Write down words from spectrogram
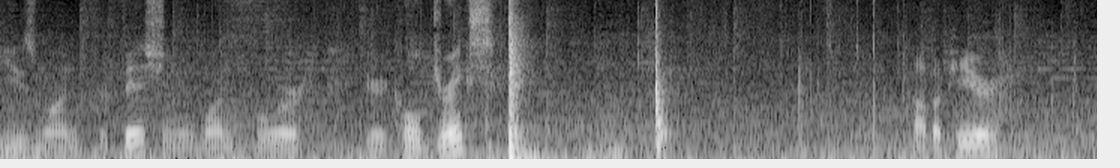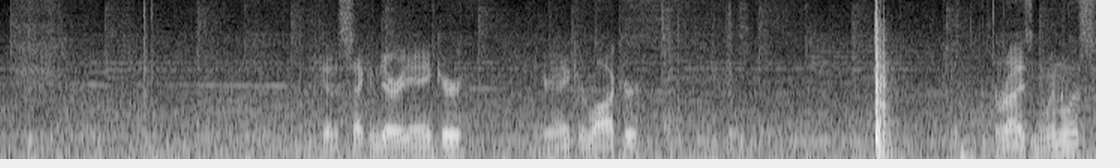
Use one for fish and one for your cold drinks. Pop up here. You've got a secondary anchor, your anchor locker. Horizon windlass.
